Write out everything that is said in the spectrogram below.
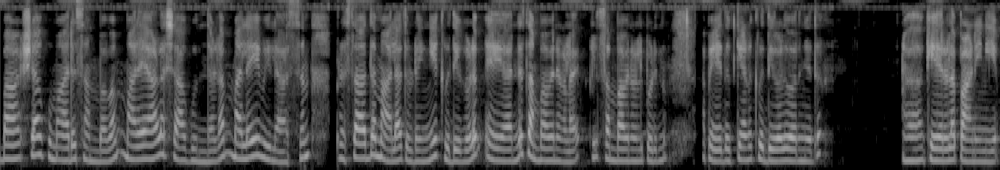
ഭാഷാകുമാരസംഭവം മലയാള ശാകുന്തളം മലയവിലാസം പ്രസാദമാല തുടങ്ങിയ കൃതികളും എ ആറിന്റെ സംഭാവനകളായി സംഭാവനകളിൽ പെടുന്നു. അപ്പോൾ ഏതൊക്കെയാണ് കൃതികൾ പറഞ്ഞത്? കേരള പാണിനീയം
